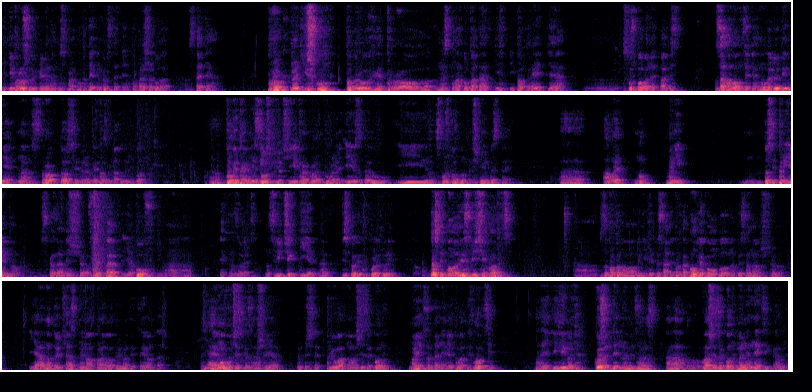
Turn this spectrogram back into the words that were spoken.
які порушили кримінальну справу по декільком статтям. По-перше, була стаття про крадіжку, по-друге, про несплату податків і по-третє, службова недбалість. Загалом це тягнуло людині на строк до 7 років позбавлення. Були певні зустрічі і прокуратура, і СБУ, і Служба внутрішньої безпеки. Але ну, мені досить приємно сказати, що в четвер я був на, як називається, на слідчих діях да, військовій прокуратурі. Досить молодий слідчий хлопець запропонував мені підписати протокол, в якому було написано, що я на той час не мав права отримати цей вантаж. Я йому в очі сказав, що я, вибачте, плював на ваші закони. Моє завдання рятувати хлопців, які гинуть кожен день навіть зараз. А ваші закони мене не цікавлять.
